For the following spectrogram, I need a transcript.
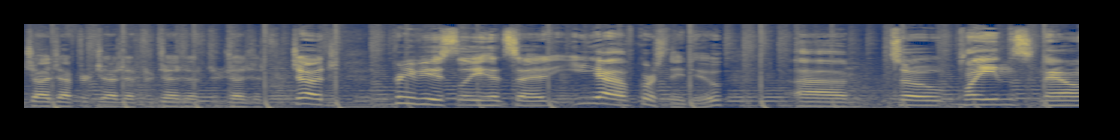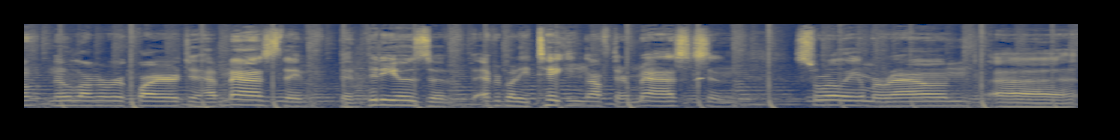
judge after judge after judge after judge after judge previously had said, yeah, of course they do. Um, so planes now no longer required to have masks. They've been videos of everybody taking off their masks and swirling them around. Uh,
